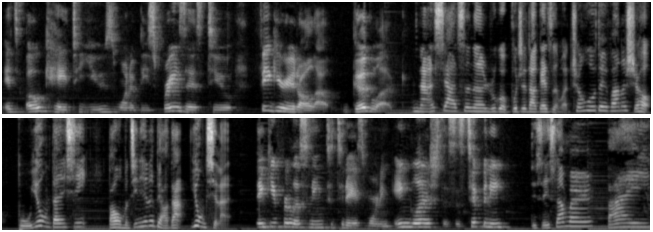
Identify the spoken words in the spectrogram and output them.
it's okay to use one of these phrases to figure it all out. Good luck. 那下次呢，如果不知道该怎么称呼对方的时候，不用担心，把我们今天的表达用起来。Thank you for listening to today's morning English. This is Tiffany. This is Summer. Bye.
